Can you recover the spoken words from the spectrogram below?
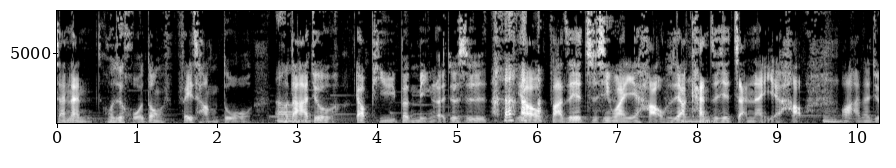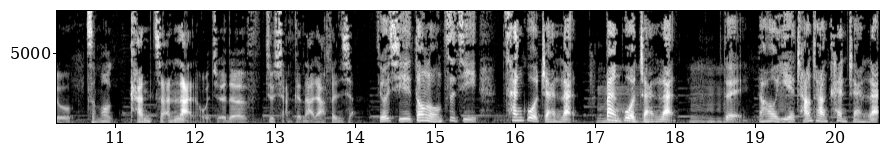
展览或者活动非常多，然后大家就要疲于奔命了，就是要把这些执行完也好，或者要看这些展览也好，嗯哇，那就怎么看展览？我觉得就想跟大家分享。尤其东龙自己参过展览，办过展览，嗯，对，然后也常常看展览，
